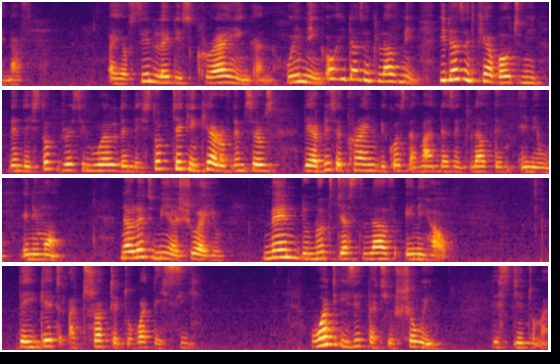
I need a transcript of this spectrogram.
enough. I have seen ladies crying and whining, oh, he doesn't love me, he doesn't care about me. Then they stop dressing well, then they stop taking care of themselves. They are busy crying because the man doesn't love them any, anymore. Now, let me assure you, men do not just love anyhow, they get attracted to what they see. What is it that you're showing this gentleman?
